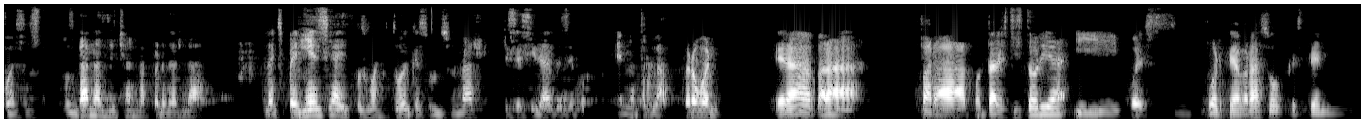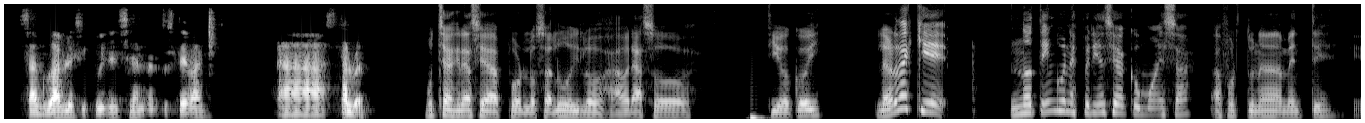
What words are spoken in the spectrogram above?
pues, pues ganas de echarme a perder la, la experiencia y pues bueno, tuve que solucionar necesidades en otro lado. Pero bueno, era para, para contar esta historia y pues fuerte abrazo, que estén saludables y cuídense, Alberto Esteban. Hasta luego. Muchas gracias por los saludos y los abrazos tío Coy. La verdad es que no tengo una experiencia como esa, afortunadamente. Eh,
